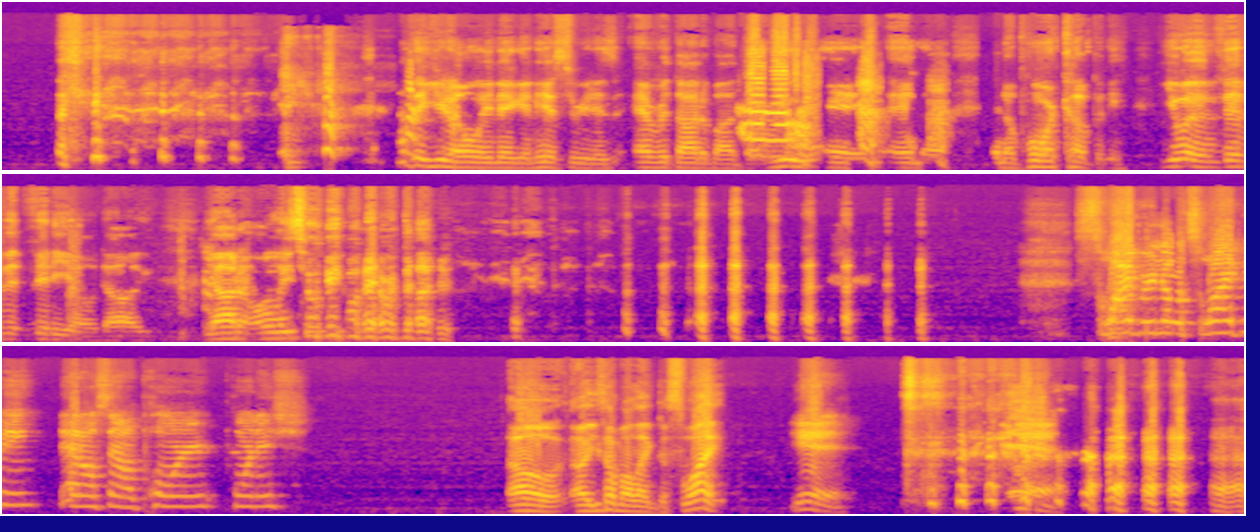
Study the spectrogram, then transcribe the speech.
I think you're the only nigga in history that's ever thought about that. You and, and, uh, and a porn company. You and Vivid Video, dog. Y'all the only two people that ever done it. Swiper no swiping. That don't sound porn pornish. Oh, oh, you talking about like the swipe? Yeah. yeah.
